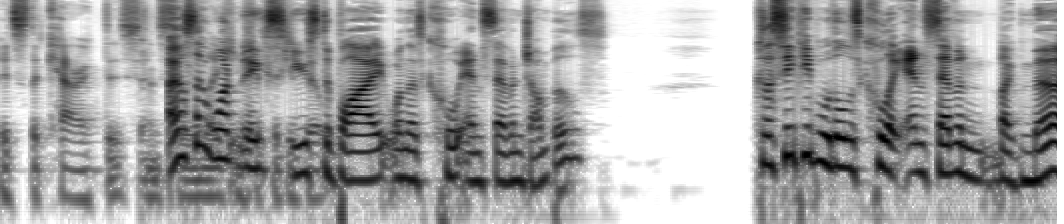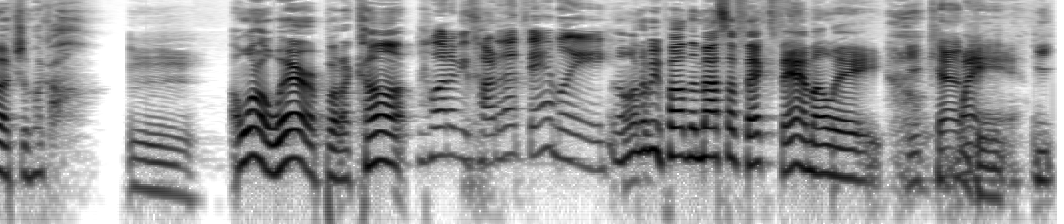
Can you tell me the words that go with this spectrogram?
It's the characters and. it's I also want an relationship that you excuse to buy one of those cool N7 jumpers. Because I see people with all this cool like N7 like merch. I'm like, oh, Mm. I want to wear it, but I can't. I want to be part of that family. I want to be part of the Mass Effect family. You can Wah. be. You,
